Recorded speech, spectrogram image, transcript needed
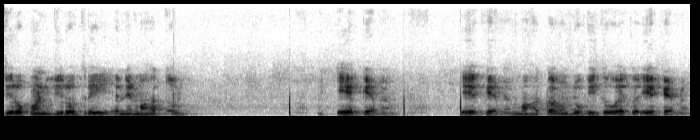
ઝીરો પોઈન્ટ ઝીરો થ્રી અને મહત્તમ એક એમએમ એક એમએમ મહત્તમ જો કીધું હોય તો એક એમએમ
